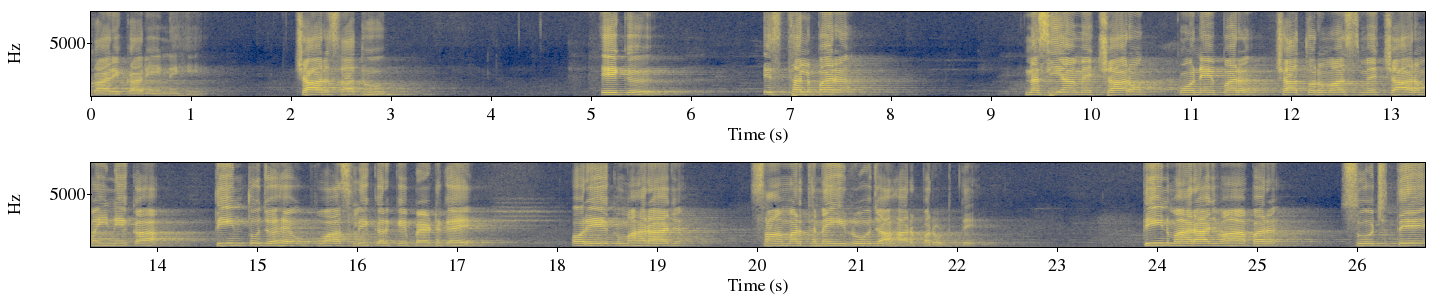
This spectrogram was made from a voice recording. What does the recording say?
कार्यकारी नहीं। चार साधु एक स्थल पर, नसिया में चारों कोने पर, चातुर्मास में चार महीने का, तीन तो जो है उपवास लेकर के बैठ गए। और एक महाराज सामर्थ्य नहीं, रोज आहार पर उठते। तीन महाराज वहाँ पर सोचते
